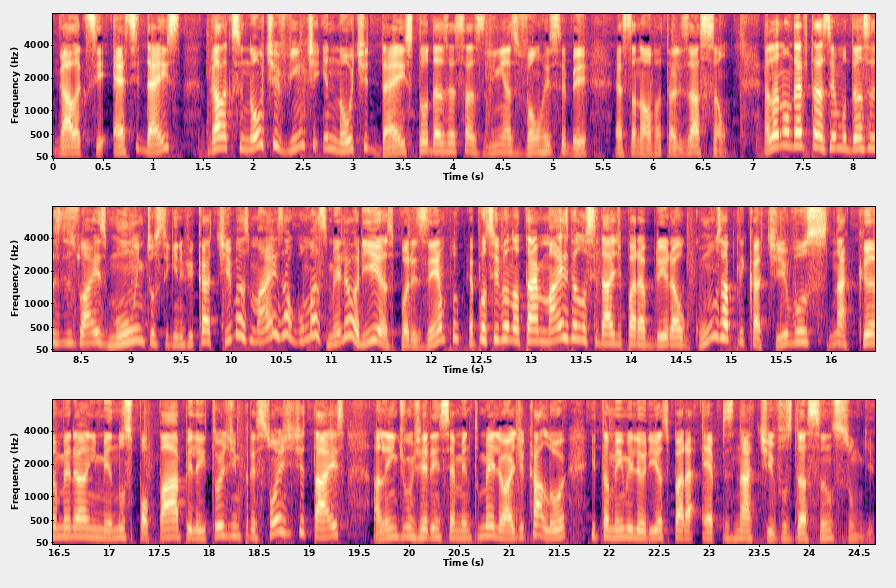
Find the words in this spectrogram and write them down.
Galaxy S10, Galaxy Note 20 e Note 10, todas essas linhas vão receber essa nova atualização. Ela não deve trazer mudanças visuais muito significativas, mas algumas melhorias. Por exemplo, é possível notar mais velocidade para abrir alguns aplicativos na câmera, em menus pop-up, leitor de impressões digitais, além de um gerenciamento melhor de calor e também melhorias para apps nativos da Samsung.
